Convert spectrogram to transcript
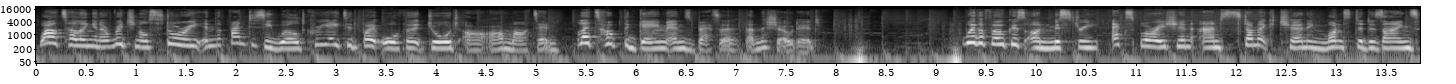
while telling an original story in the fantasy world created by author George R. R. Martin. Let's hope the game ends better than the show did. With a focus on mystery, exploration, and stomach churning monster designs,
